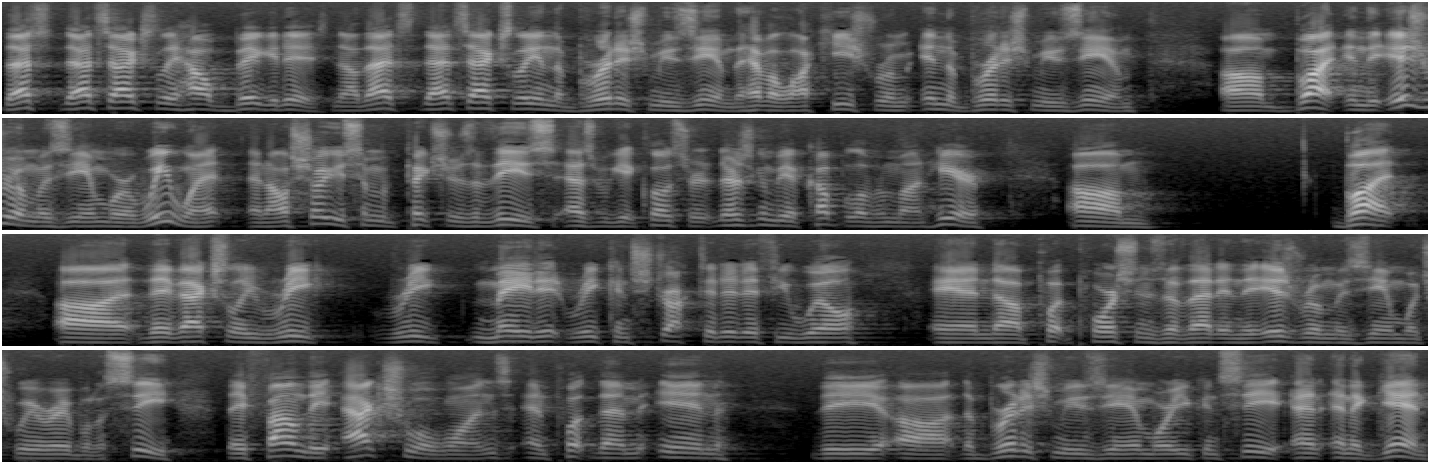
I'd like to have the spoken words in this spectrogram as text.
That's, that's actually how big it is. Now, that's, that's actually in the British Museum. They have a Lachish room in the British Museum. Um, but in the Israel Museum, where we went, and I'll show you some pictures of these as we get closer, there's going to be a couple of them on here. Um, but uh, they've actually re- remade it, reconstructed it, if you will, and uh, put portions of that in the Israel Museum, which we were able to see. They found the actual ones and put them in the, uh, the British Museum, where you can see, and, and again,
